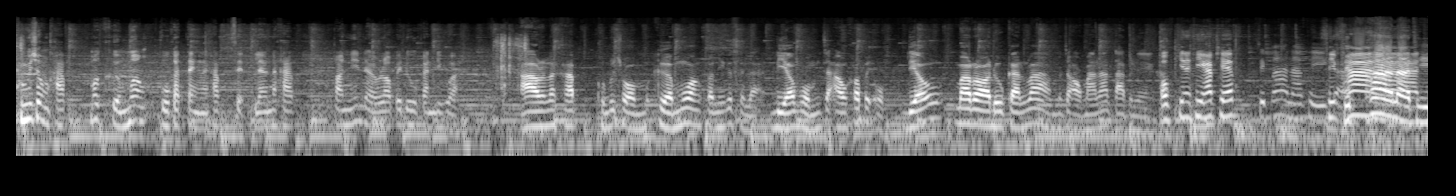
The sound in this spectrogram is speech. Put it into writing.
คุณผู้ชมครับมะเขือม่วงอุกกาแตงนะครับ เสร็จแล้วนะครับ ตอนนี้เดี๋ยวเราไปดูกันดีกว่า เอาแล้วนะครับ คุณผู้ชมมะเขือม่วงตอนนี้ก็เสร็จแล้ว เดี๋ยวผมจะเอาเข้าไปอบ เดี๋ยวมารอดูกันว่ามันจะออกมาหน้าตาเป็นยังไงอบกี่นาทีครับเชฟ 15 นาที สิบค่ะห้า15 นาที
